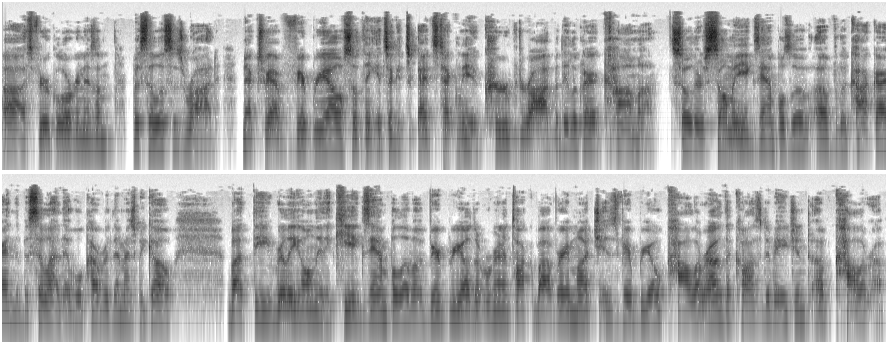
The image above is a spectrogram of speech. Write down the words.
uh, spherical organism, bacillus is rod. Next we have vibrio, so think it's, a, it's, it's technically a curved rod, but they look like a comma. So there's so many examples of, of the cocci and the bacilli that we'll cover them as we go. But the really only the key example of a vibrio that we're going to talk about very much is Vibrio cholera, the causative agent of cholera.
